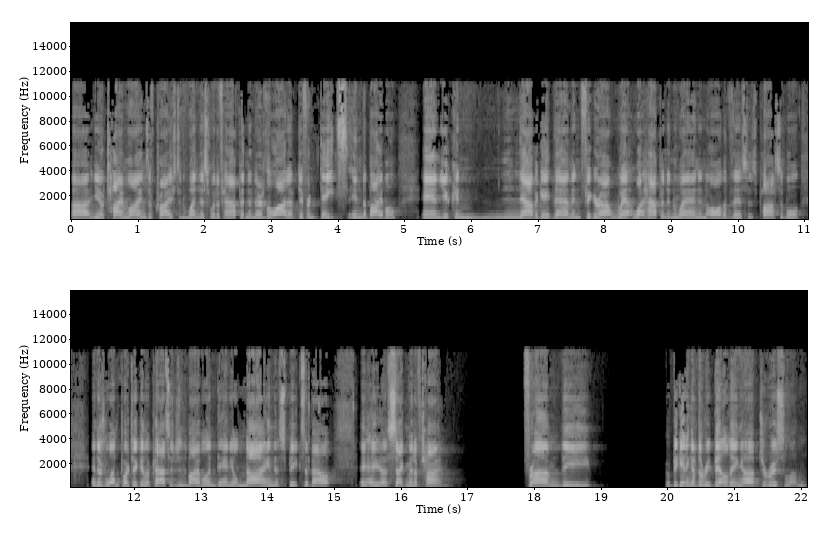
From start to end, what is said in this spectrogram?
uh, you know, timelines of Christ and when this would have happened. And there's a lot of different dates in the Bible, and you can navigate them and figure out what happened and when, and all of this is possible. And there's one particular passage in the Bible in Daniel 9 that speaks about a, a segment of time from the beginning of the rebuilding of Jerusalem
